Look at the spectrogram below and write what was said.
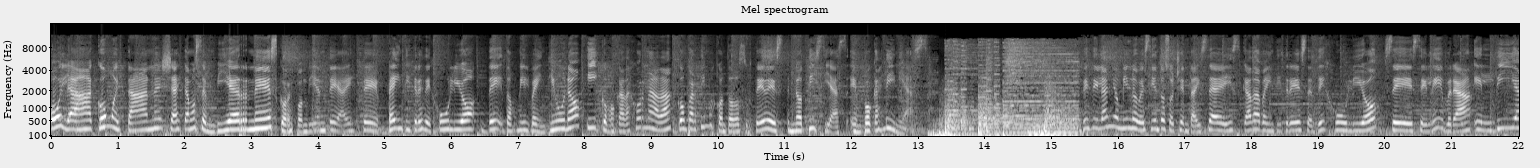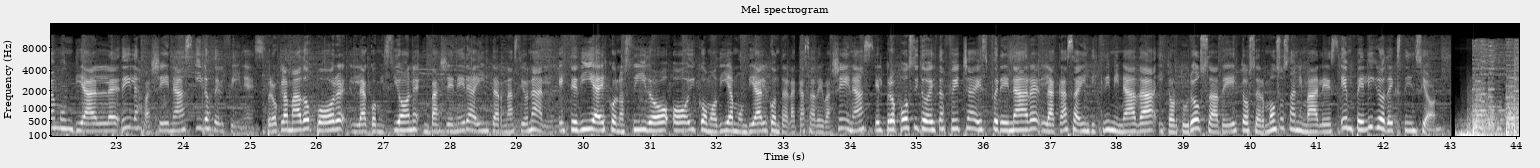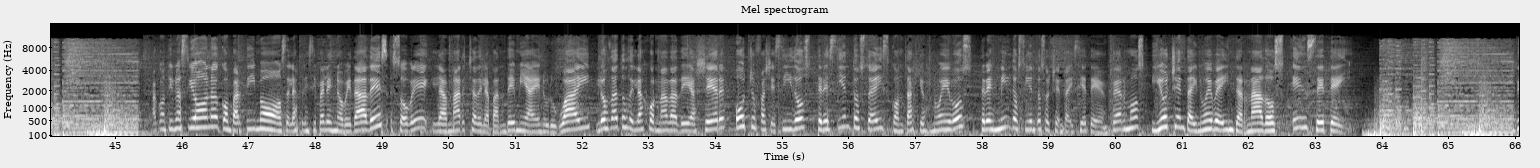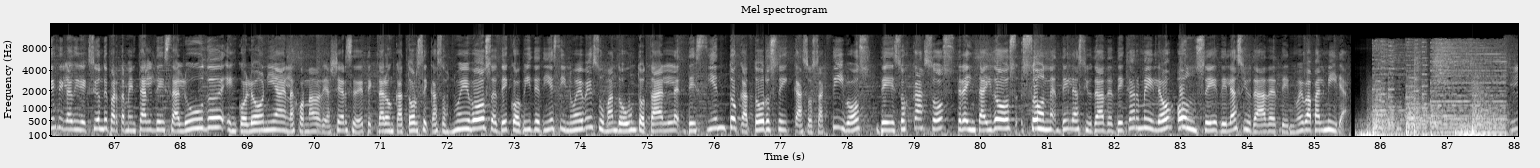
Hola, ¿cómo están? Ya estamos en viernes correspondiente a este 23 de julio de 2021 y como cada jornada compartimos con todos ustedes noticias en pocas líneas. Desde el año 1986, cada 23 de julio, se celebra el Día Mundial de las Ballenas y los Delfines, proclamado por la Comisión Ballenera Internacional. Este día es conocido hoy como Día Mundial contra la Caza de Ballenas. El propósito de esta fecha es frenar la caza indiscriminada y torturosa de estos hermosos animales en peligro de extinción. A continuación compartimos las principales novedades sobre la marcha de la pandemia en Uruguay, los datos de la jornada de ayer, 8 fallecidos, 306 contagios nuevos, 3.287 enfermos y 89 internados en CTI. Desde la Dirección Departamental de Salud en Colonia, en la jornada de ayer se detectaron 14 casos nuevos de COVID-19, sumando un total de 114 casos activos. De esos casos, 32 son de la ciudad de Carmelo, 11 de la ciudad de Nueva Palmira.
